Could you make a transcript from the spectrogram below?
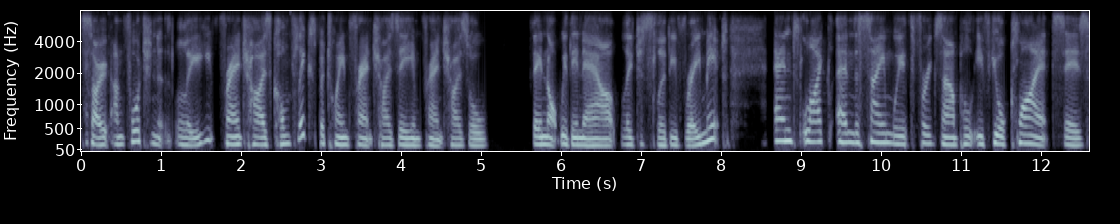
So unfortunately, franchise conflicts between franchisee and franchisor, they're not within our legislative remit. And like, and the same with, for example, if your client says,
